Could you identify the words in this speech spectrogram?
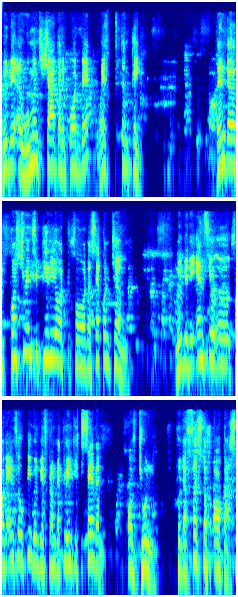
will be a women's charter report back, Western Cape. Then the constituency period for the second term will be the NCO, uh, for the NCOP will be from the 27th of June to the 1st of August,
